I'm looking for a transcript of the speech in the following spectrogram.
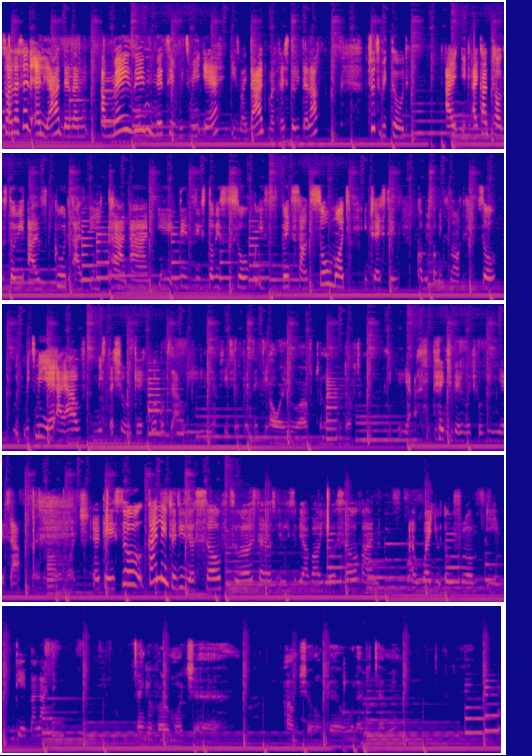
So, as I said earlier, there's an amazing native with me here. He's my dad, my first storyteller. Truth to be told, I I can't tell the story as good as he can, and he, the, story is so is going to sound so much interesting coming from his mouth. So, with, me here, I have Mr. Shorunke. Welcome, sir. We How are you? Afternoon, good afternoon. Yeah, thank you very much for being here, sir. Thank you very much. Okay, so kindly introduce yourself to us. Tell us a little bit about yourself and, and where you hail from in the Egba land. Thank you very much. Uh, I'm Shorunke Owolabi Jamiu,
